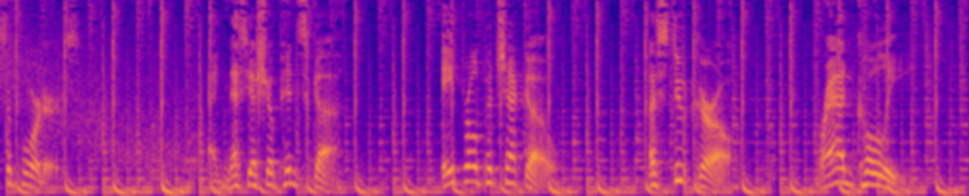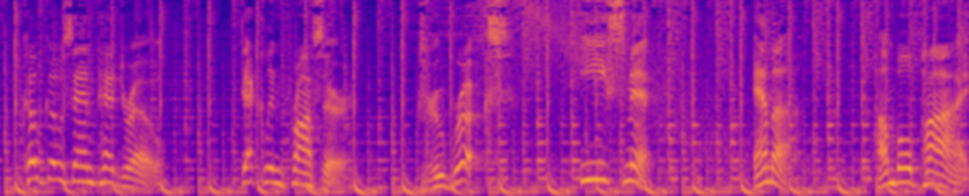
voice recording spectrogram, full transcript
supporters. Agnesia Shopinska, April Pacheco, Astute Girl, Brad Coley, Coco San Pedro, Declan Prosser, Drew Brooks, E. Smith, Emma, Humble Pie,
